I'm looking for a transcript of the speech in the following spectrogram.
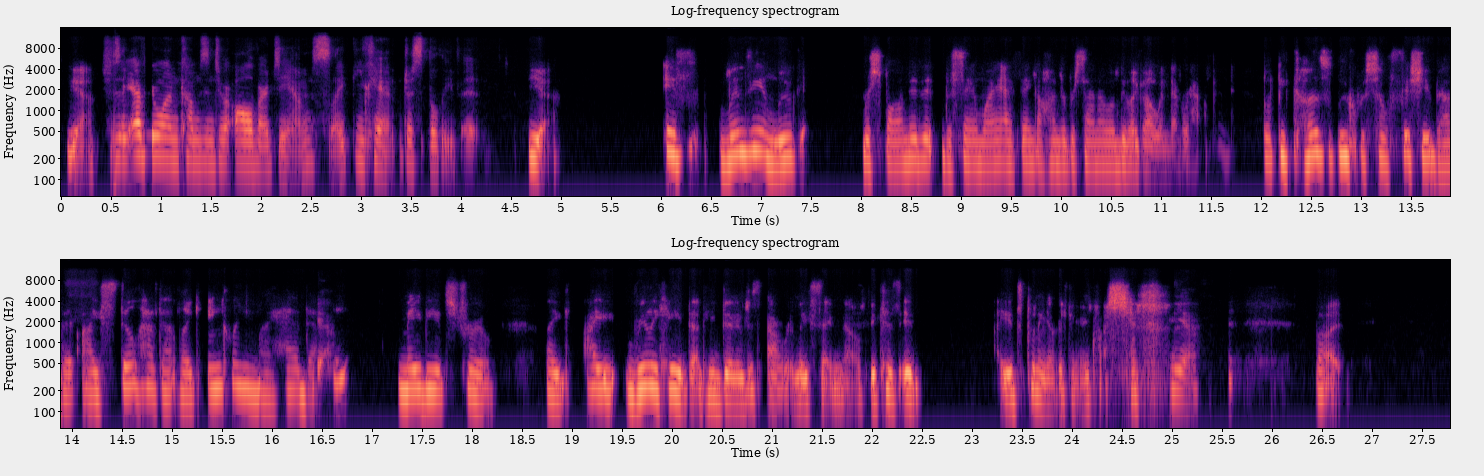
Yeah. She's like, everyone comes into all of our DMs. Like, you can't just believe it. Yeah. If Lindsay and Luke responded it the same way, I think 100% I would be like, oh, it never happened. But because Luke was so fishy about it, I still have that like inkling in my head that Yeah. "Hmm, maybe it's true. Like, I really hate that he didn't just outwardly say no because it it's putting everything in question. Yeah. But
